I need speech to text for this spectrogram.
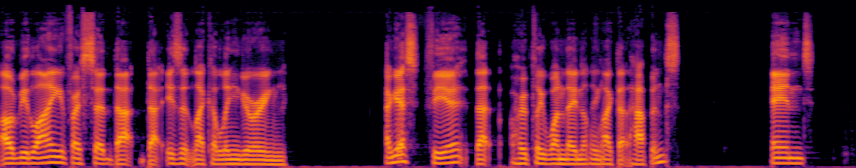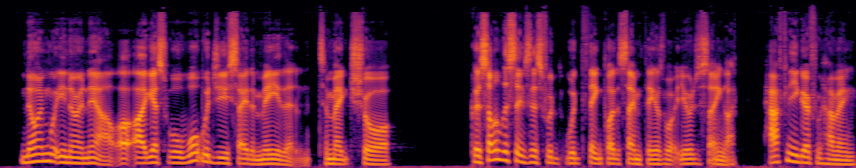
I would be lying if I said that that isn't like a lingering, I guess, fear that hopefully one day nothing like that happens. And knowing what you know now, I guess, well, what would you say to me then to make sure? Because some of the listeners this would, would think like the same thing as what you were just saying. Like, how can you go from having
